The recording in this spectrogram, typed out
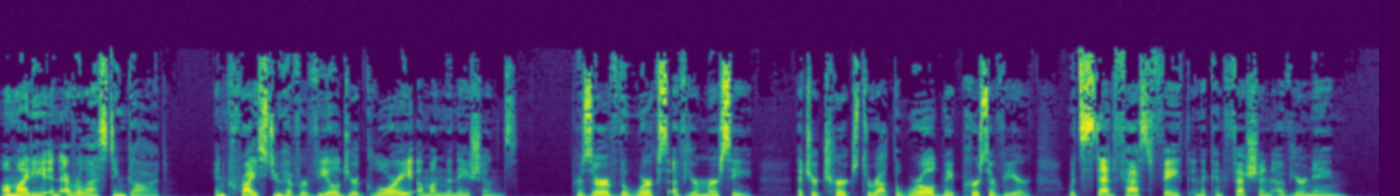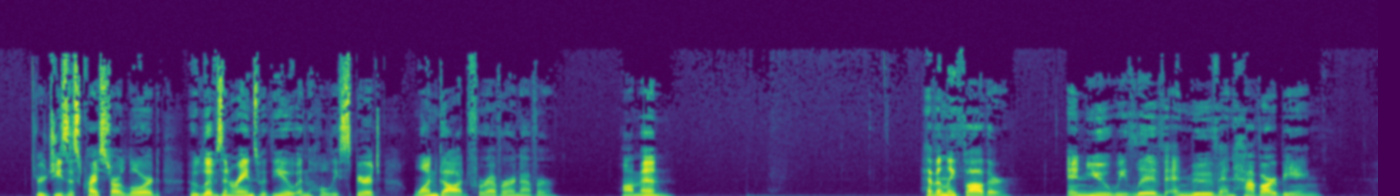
Almighty and everlasting God, in Christ you have revealed your glory among the nations. Preserve the works of your mercy that your church throughout the world may persevere with steadfast faith in the confession of your name. Through Jesus Christ our Lord, who lives and reigns with you in the Holy Spirit, one God, forever and ever. Amen. Heavenly Father, in you we live and move and have our being.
